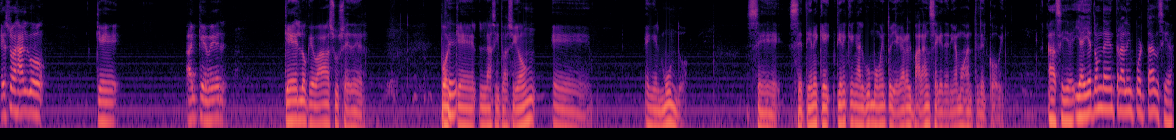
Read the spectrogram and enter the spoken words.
Eso es algo que hay que ver qué es lo que va a suceder. Porque la situación eh, en el mundo se, se tiene que, tiene que en algún momento llegar al balance que teníamos antes del COVID. Así es. Y ahí es donde entra la importancia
